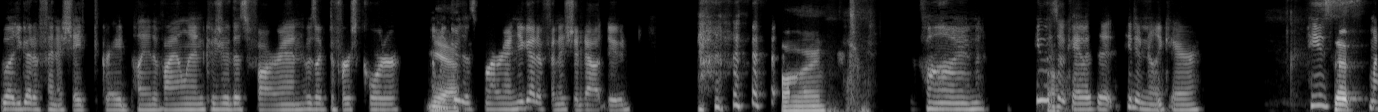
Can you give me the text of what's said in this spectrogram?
well, you got to finish eighth grade playing the violin because you're this far in. It was like the first quarter. I'm like, Yeah. you're this far in. You got to finish it out, dude. Fine. Fine. He was Oh. okay with it. He didn't really care. He's So- my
